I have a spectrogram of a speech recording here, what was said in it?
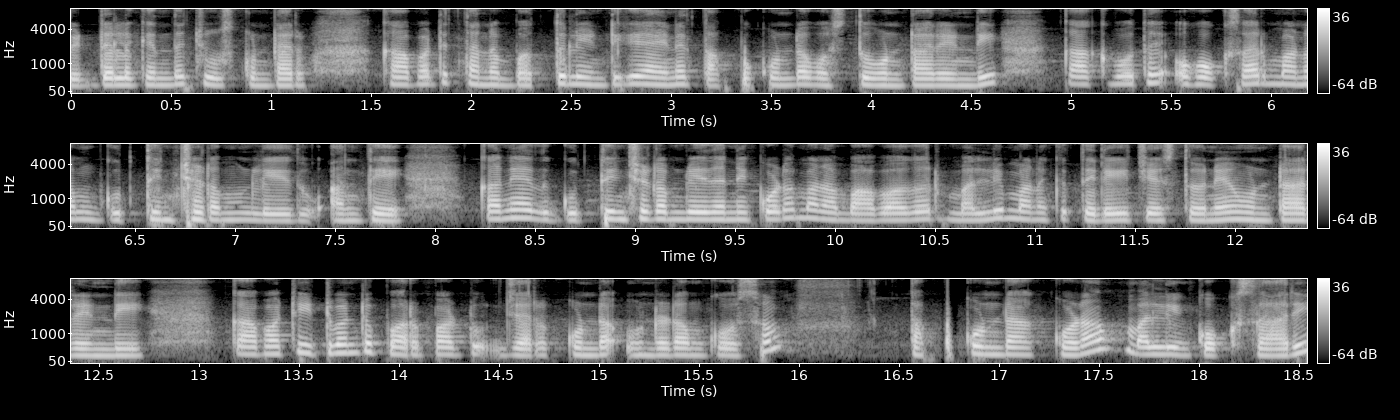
బిడ్డల కింద చూసుకుంటారు. కాబట్టి తన భక్తుల ఇంటికి ఆయన తప్పకుండా వస్తూ ఉంటారండి. కాకపోతే ఒక్కొక్కసారి మనం గుర్తించడం లేదు అంతే. కానీ అది గుర్తించడం లేదని కూడా మన బాబాగారు మళ్ళీ మనకు తెలియచేస్తూనే ఉంటారండి. కాబట్టి ఇటువంటి పొరపాటు జరగకుండా ఉండడం కోసం తప్పకుండా కూడా మళ్ళీ ఇంకొకసారి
